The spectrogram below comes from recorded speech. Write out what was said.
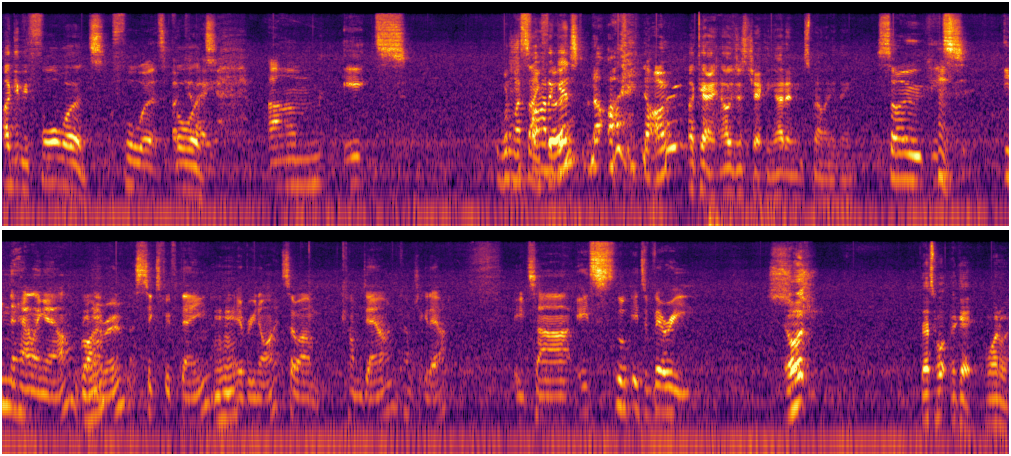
I'll give you four words. Four words. Four okay. words. Um, it's. What am I saying first? again? No, I no. Okay, I was just checking. I didn't smell anything. So it's in the Howling Owl, Rhino Mhm. Room, at six Mhm. every night. So um, come down, come check it out. It's uh, it's look, it's a very. What? That's what. Okay, one word.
